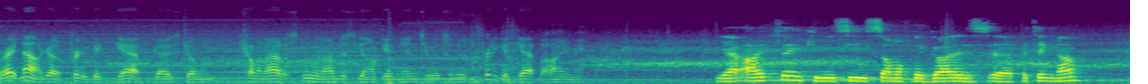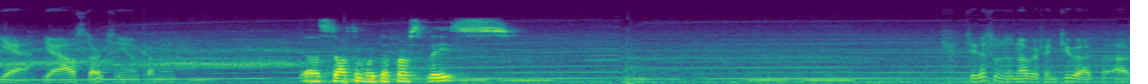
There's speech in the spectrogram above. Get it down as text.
Right now I got a pretty big gap. Guys coming coming out of Spoon, I'm just you know getting into it, so there's a pretty good gap behind me. Yeah, I think we see some of the guys uh, pitting now. Yeah, yeah, I'll start seeing them come in. Uh, starting with the first place. See, this was another thing too. I, I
